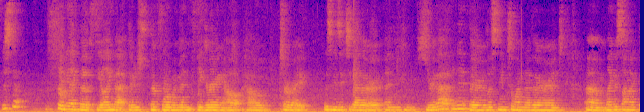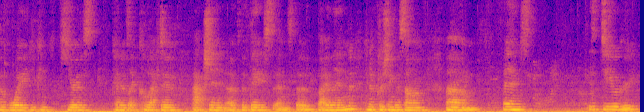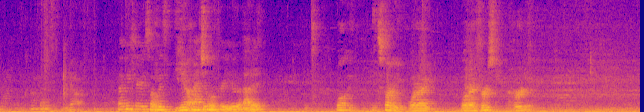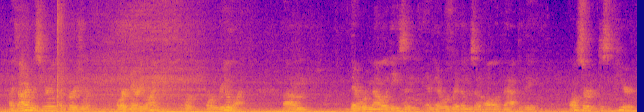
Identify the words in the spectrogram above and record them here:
just the, for me like the feeling that there's there are four women figuring out how to write this music together, and you can hear that in it. They're listening to one another, and um, like a song like The Void, you can hear this kind of like collective action of the bass and the violin kind of pushing the song. Um, and is, do you agree? Yeah. I'd be curious what was Yeah. magical for you about it. Well, it, it's funny when I when I first heard it, I thought I was hearing a version of ordinary life or, or real life. Um, there were melodies and, and there were rhythms and all of that, but they all sort of disappeared.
